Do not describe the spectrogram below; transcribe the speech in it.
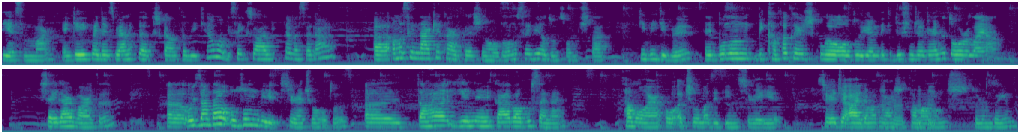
diyesim var. Yani gaylik ve lezbiyenlik de akışkan tabii ki ama biseksüellikte mesela e, ama senin erkek arkadaşın oldu, onu seviyordun sonuçta gibi gibi. Yani bunun bir kafa karışıklığı olduğu yönündeki düşüncelerini doğrulayan şeyler vardı. Ee, o yüzden daha uzun bir süreç oldu. Ee, daha yeni galiba bu sene tam olarak o açılma dediğim süreyi süreci aileme hı, hı karşı hı. tamamlamış durumdayım.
